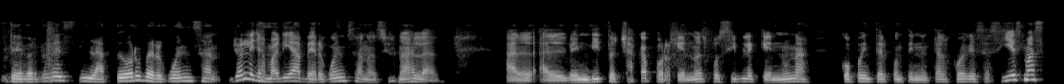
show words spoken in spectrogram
de verdad es la peor vergüenza, yo le llamaría vergüenza nacional al, al, bendito Chaca, porque no es posible que en una Copa Intercontinental juegues así. Es más,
